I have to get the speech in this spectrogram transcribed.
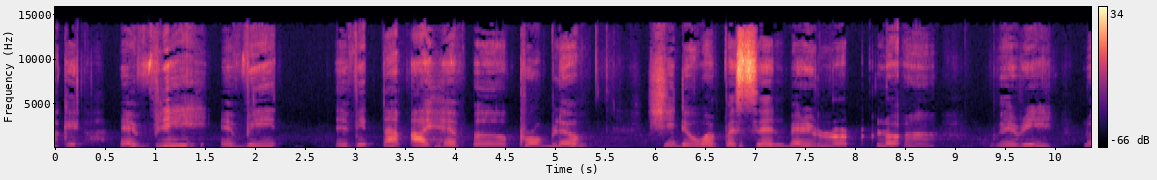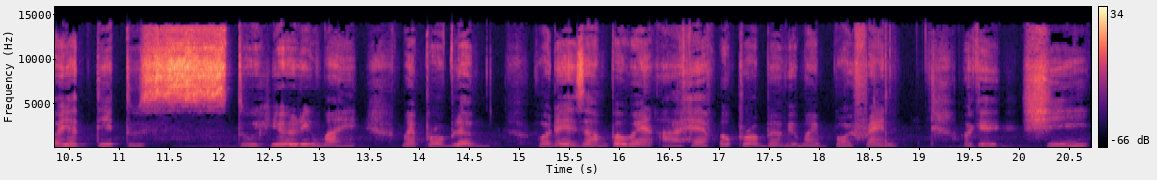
okay every every every time i have a problem she the one person very lo, lo, uh, very loyalty to to hearing my my problem for the example when i have a problem with my boyfriend okay she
